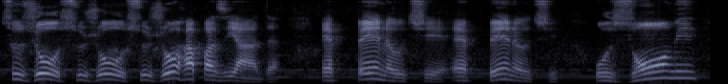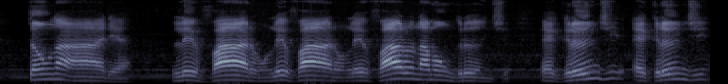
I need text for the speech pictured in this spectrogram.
Sujou, sujou, sujou, rapaziada. É pênalti, é pênalti. Os homens estão na área. Levaram, levaram, levaram na mão grande. É grande, é grande,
